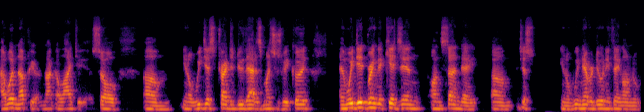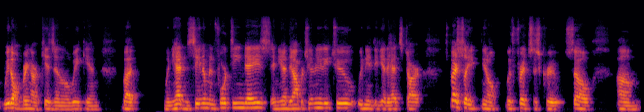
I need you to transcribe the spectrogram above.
I wasn't up here. I'm not gonna lie to you. So um, you know, we just tried to do that as much as we could, and we did bring the kids in on Sunday. Um, just you know, we never do anything on. We don't bring our kids in on the weekend, but when you hadn't seen them in 14 days and you had the opportunity to, we need to get a head start, especially you know with Fritz's crew. So um,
